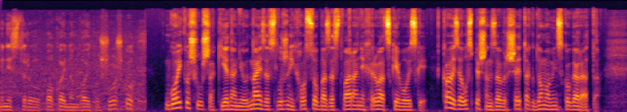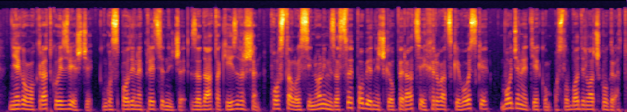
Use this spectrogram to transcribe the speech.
ministru pokojnom Gojku Šušku. Gojko Šušak jedan je od najzaslužnijih osoba za stvaranje Hrvatske vojske, kao i za uspješan završetak domovinskog rata. Njegovo kratko izvješće, gospodine predsjedniče, zadatak je izvršen, postalo je sinonim za sve pobjedničke operacije Hrvatske vojske vođene tijekom oslobodilačkog rata.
